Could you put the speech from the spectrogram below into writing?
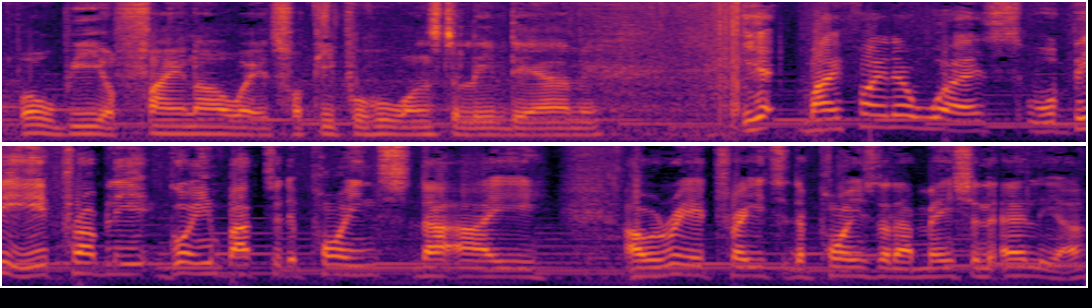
what will be your final words for people who wants to leave the army? Yeah, my final words will be probably going back to the points that I I will reiterate the points that I mentioned earlier.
